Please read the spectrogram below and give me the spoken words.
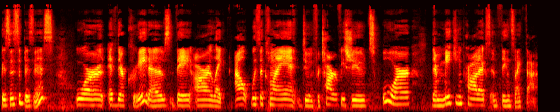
business to business or if they're creatives, they are like out with a client doing photography shoots or they're making products and things like that.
